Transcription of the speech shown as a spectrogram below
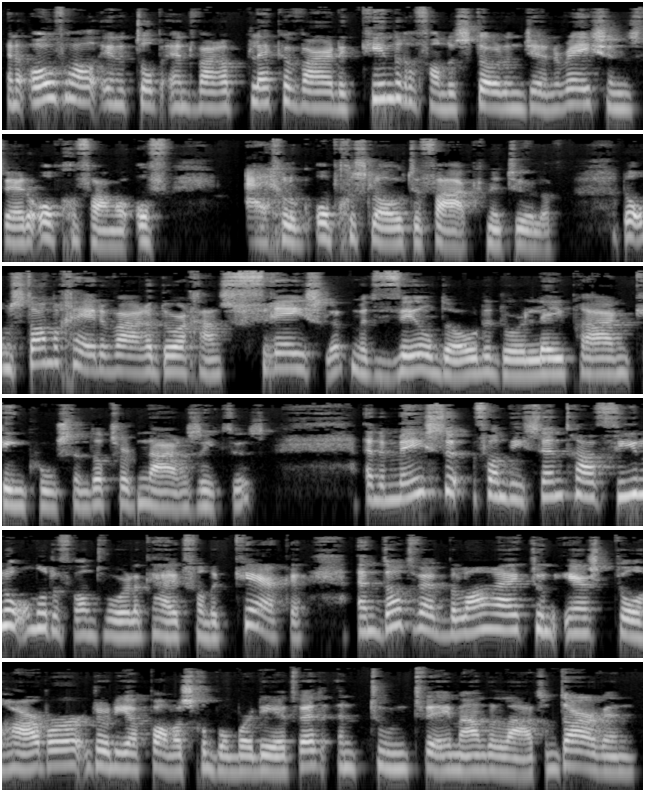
En overal in het top end waren plekken waar de kinderen van de Stolen Generations werden opgevangen. Of eigenlijk opgesloten vaak natuurlijk. De omstandigheden waren doorgaans vreselijk, met veel doden door lepra en kinkhoest en dat soort nare ziektes. En de meeste van die centra vielen onder de verantwoordelijkheid van de kerken. En dat werd belangrijk toen eerst Pearl Harbor door de Japanners gebombardeerd werd en toen twee maanden later Darwin.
